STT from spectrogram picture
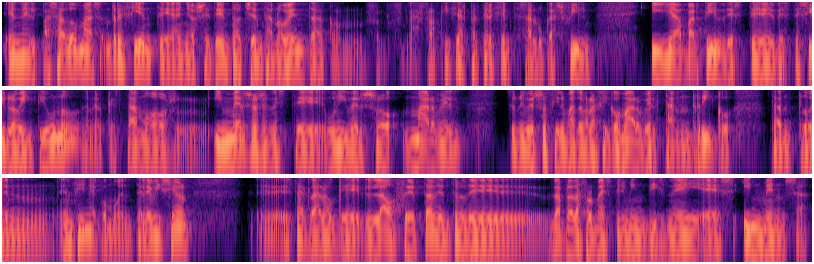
En el pasado más reciente, años 70, 80, 90, con las franquicias pertenecientes a Lucasfilm. Y ya a partir de este, de este siglo XXI, en el que estamos inmersos en este universo Marvel, este universo cinematográfico Marvel tan rico, tanto en, cine como en televisión, eh, está claro que la oferta dentro de la plataforma de streaming Disney es inmensa.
